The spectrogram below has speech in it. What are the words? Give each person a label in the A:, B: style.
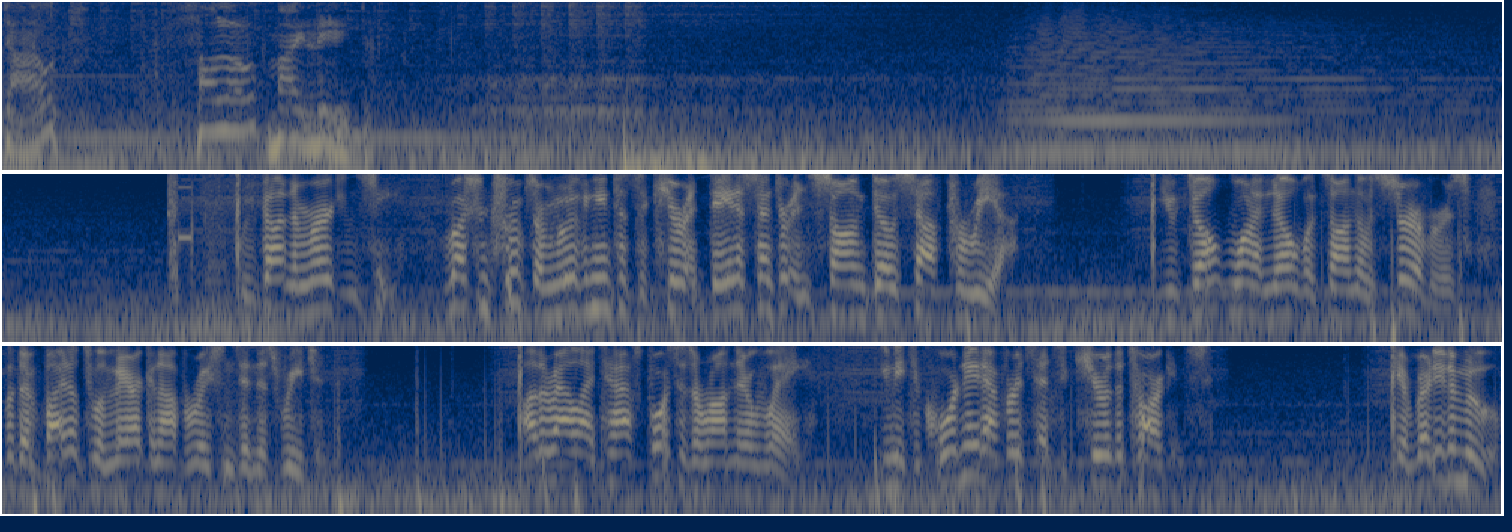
A: doubt, follow my lead.
B: We've got an emergency. Russian troops are moving in to secure a data center in Songdo, South Korea. You don't want to know what's on those servers, but they're vital to American operations in this region. Other Allied task forces are on their way. You need to coordinate efforts and secure the targets. Get ready to move.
